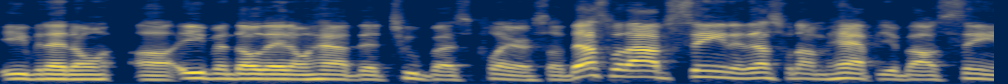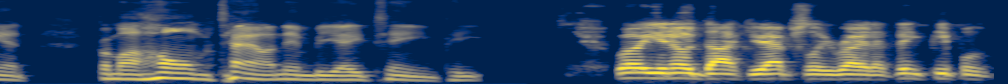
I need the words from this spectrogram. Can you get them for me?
even they don't, uh, even though they don't have their two best players. So that's what I've seen, and that's what I'm happy about seeing from my hometown NBA team, Pete. Well, you know, Doc, you're absolutely right. I think people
